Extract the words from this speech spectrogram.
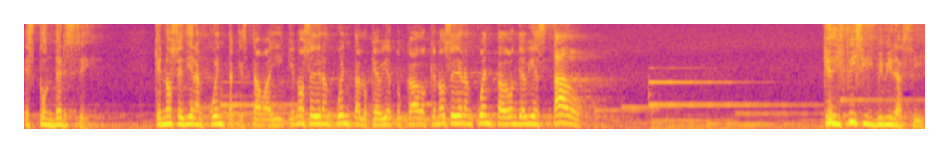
esconderse, que no se dieran cuenta que estaba ahí, que no se dieran cuenta lo que había tocado, que no se dieran cuenta de dónde había estado Qué difícil vivir así.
